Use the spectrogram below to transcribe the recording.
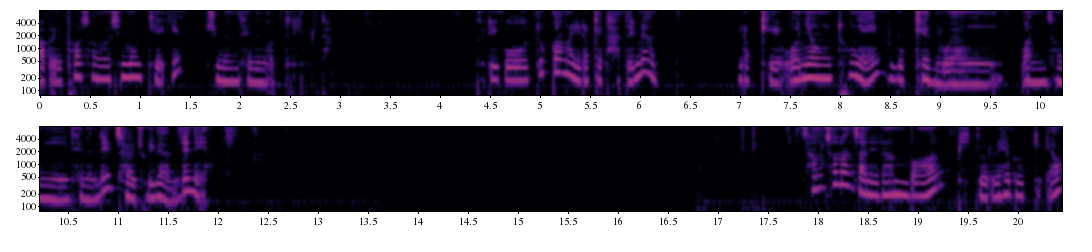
밥을 퍼서 시몬키에게 주면 되는 것들입니다. 그리고 뚜껑을 이렇게 닫으면 이렇게 원형 통의 로켓 모양이 완성이 되는데 잘 조립이 안 되네요. (3,000원짜리를) 한번 비교를 해볼게요.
